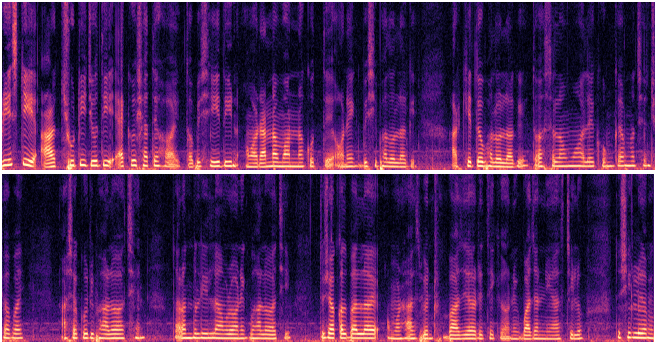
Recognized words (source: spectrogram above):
বৃষ্টি আর ছুটি যদি একই সাথে হয়, তবে সেই দিন আমার রান্না বান্না করতে অনেক বেশি ভালো লাগে আর খেতেও ভালো লাগে। তো আসসালামু আলাইকুম, কেমন আছেন সবাই? আশা করি ভালো আছেন। তো আলহামদুলিল্লাহ আমরা অনেক ভালো আছি। তো সকালবেলায় আমার হাজব্যান্ড বাজারে থেকে অনেক বাজার নিয়ে আসছিল। তো সেগুলো আমি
